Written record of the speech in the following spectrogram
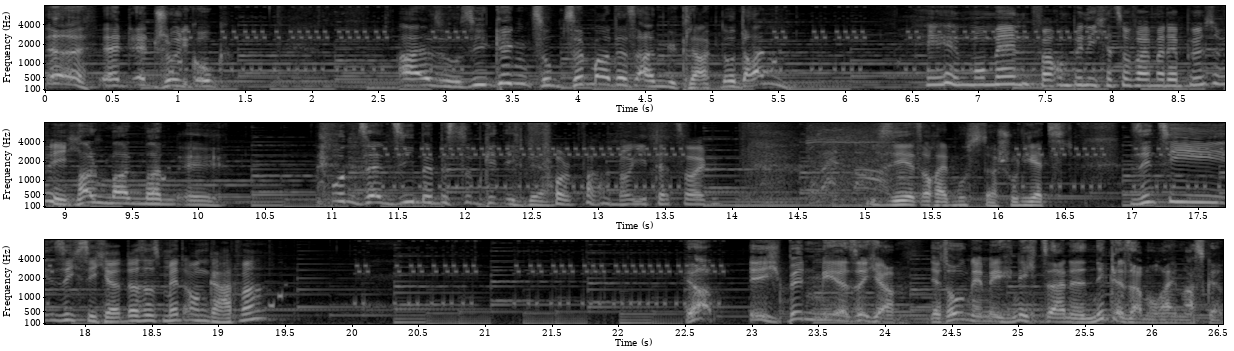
Äh, Ent- Entschuldigung. Also, Sie gingen zum Zimmer des Angeklagten und dann... Hey, Moment, warum bin ich jetzt auf einmal der Bösewicht? Mann, Mann, Mann, ey. Unsensibel bis zum geht nicht mehr. Voll paranoid, der Zeuge. Ich sehe jetzt auch ein Muster, schon jetzt. Sind Sie sich sicher, dass es Matt on Guard war? Ja, ich bin mir sicher. Er trug nämlich nicht seine Nickel-Samurai-Maske.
